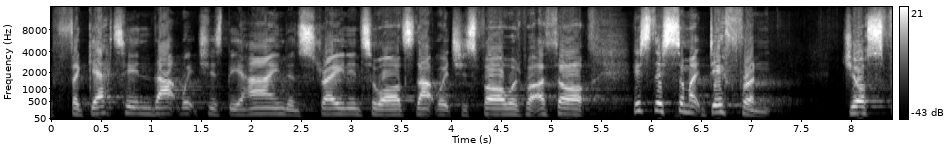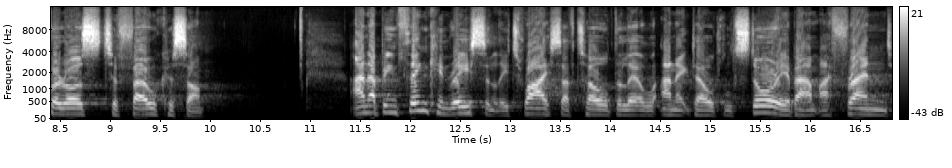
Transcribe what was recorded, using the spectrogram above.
forgetting that which is behind and straining towards that which is forward. But I thought, is this something different just for us to focus on? And I've been thinking recently, twice I've told the little anecdotal story about my friend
